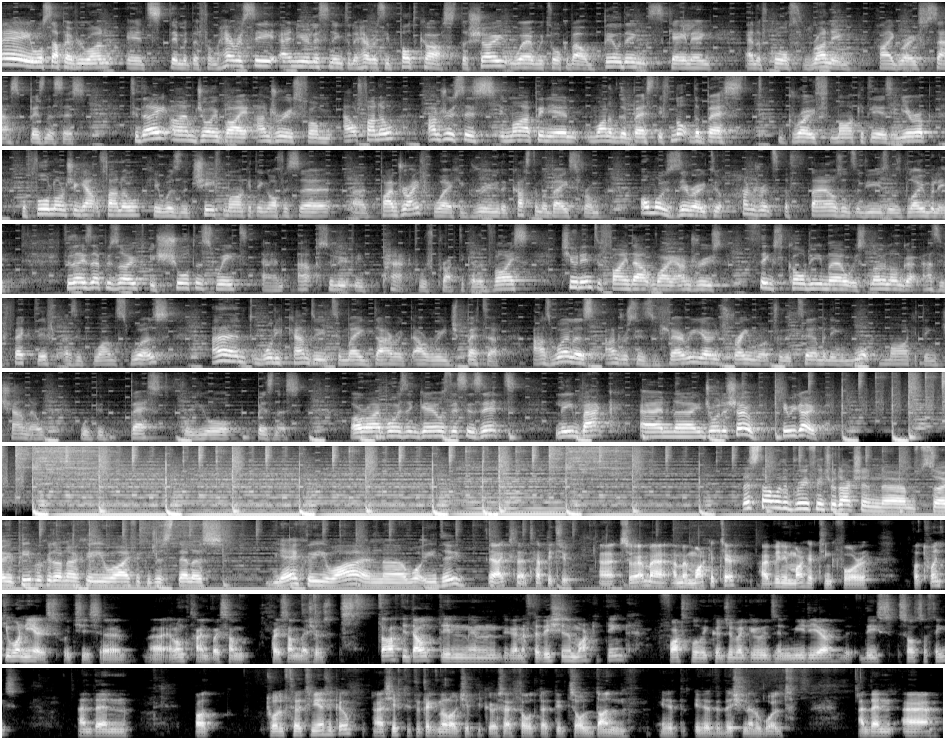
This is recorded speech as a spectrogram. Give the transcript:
Hey, what's up, everyone? It's Dimitar from Heresy, and you're listening to the Heresy Podcast, the show where we talk about building, scaling, and of course, running high growth SaaS businesses. Today, I'm joined by Andrus from Outfunnel. Andrus is, in my opinion, one of the best, if not the best, growth marketeers in Europe. Before launching Outfunnel, he was the chief marketing officer at Pipedrive, where he grew the customer base from almost zero to hundreds of thousands of users globally. Today's episode is short and sweet and absolutely packed with practical advice. Tune in to find out why Andrus thinks cold email is no longer as effective as it once was and what you can do to make direct outreach better, as well as Andrus' very own framework for determining what marketing channel would be best for your business. All right, boys and girls, this is it. Lean back and uh, enjoy the show. Here we go. Let's start with a brief introduction. Um, so, people who don't know who you are, if you could just tell us, yeah, who you are and uh, what you do. Yeah, excellent. Happy to. Uh, so, I'm a, I'm a marketer. I've been in marketing for, for 21 years, which is uh, a long time by some by some measures. Started out in, in kind of traditional marketing, fast moving consumer goods and media, these sorts of things. And then about 12, 13 years ago, I shifted to technology because I thought that it's all done in the traditional world and then uh,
